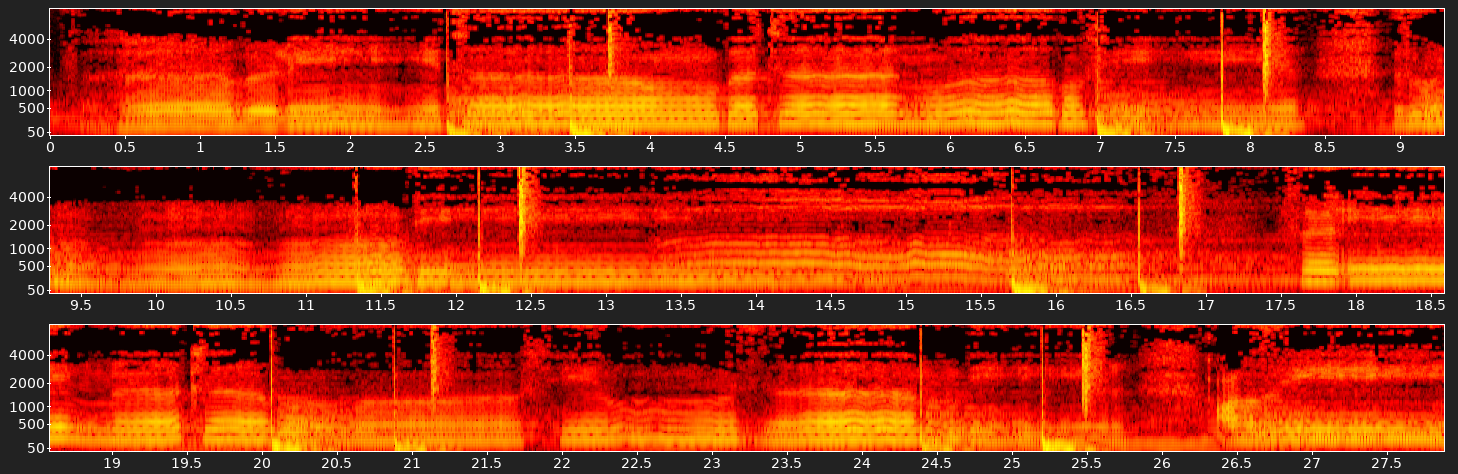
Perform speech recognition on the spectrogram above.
فهب لي توبة واغفر ذنوبي. فإنك غافر الذنب العظيم.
